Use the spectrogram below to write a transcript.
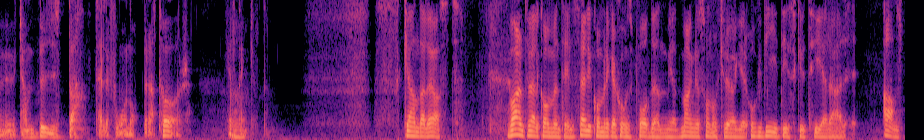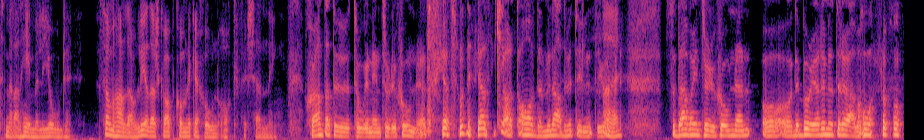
eh, kan byta telefonoperatör. Helt enkelt. Skandalöst. Varmt välkommen till Sälj kommunikationspodden med Magnusson och Kröger och vi diskuterar allt mellan himmel och jord som handlar om ledarskap, kommunikation och försäljning. Skönt att du tog en introduktion nu. Jag, jag trodde vi hade klarat av det men det hade vi tydligen inte gjort. Nej, Så där var introduktionen och, det började med ett rövhål och,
